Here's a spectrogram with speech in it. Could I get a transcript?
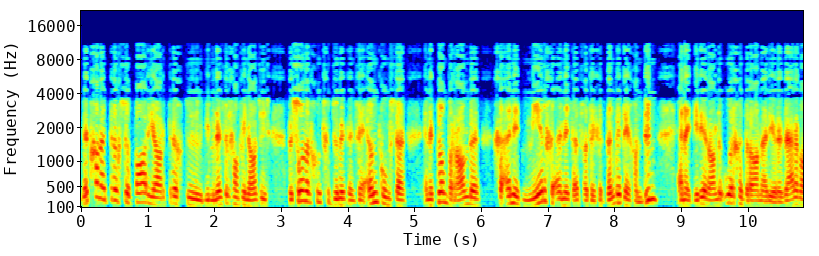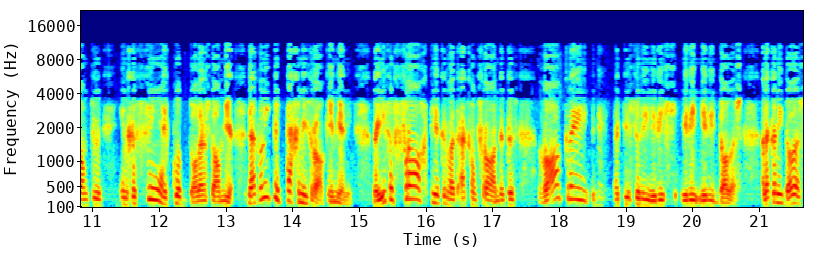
dit gaan nou terug so 'n paar jaar terug toe die minister van finansies besonder goed gedoen het in sy inkomste en 'n klomp rande geïn het, meer geïn het as wat hy gedink het hy gaan doen en hy het hierdie rande oorgedra na die Reservebank toe en gesê hy koop dollars daarmee. Nou ek wil nie te tegnies raak hiermee nie, maar hier's 'n vraagteken wat ek gaan vra en dit is waar kry die tesorie hierdie hierdie hierdie dollars? Hulle kan die dollars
